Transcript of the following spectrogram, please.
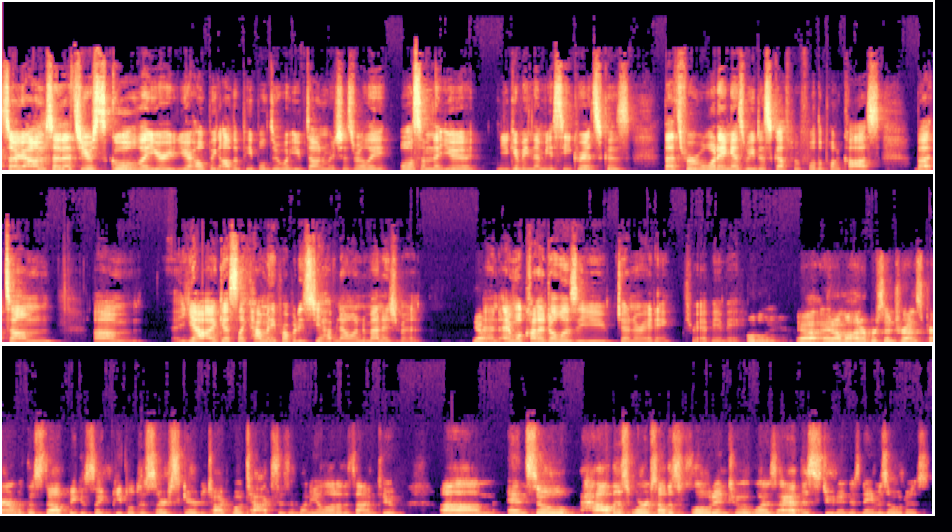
So um so that's your school that you're you're helping other people do what you've done, which is really awesome that you're you're giving them your secrets because that's rewarding as we discussed before the podcast. But um um yeah, I guess like how many properties do you have now under management? Yeah. And, and what kind of dollars are you generating through Airbnb? Totally. Yeah. And I'm 100% transparent with this stuff because like people just are scared to talk about taxes and money a lot of the time too. Um, and so how this works, how this flowed into it was I had this student, his name is Otis.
